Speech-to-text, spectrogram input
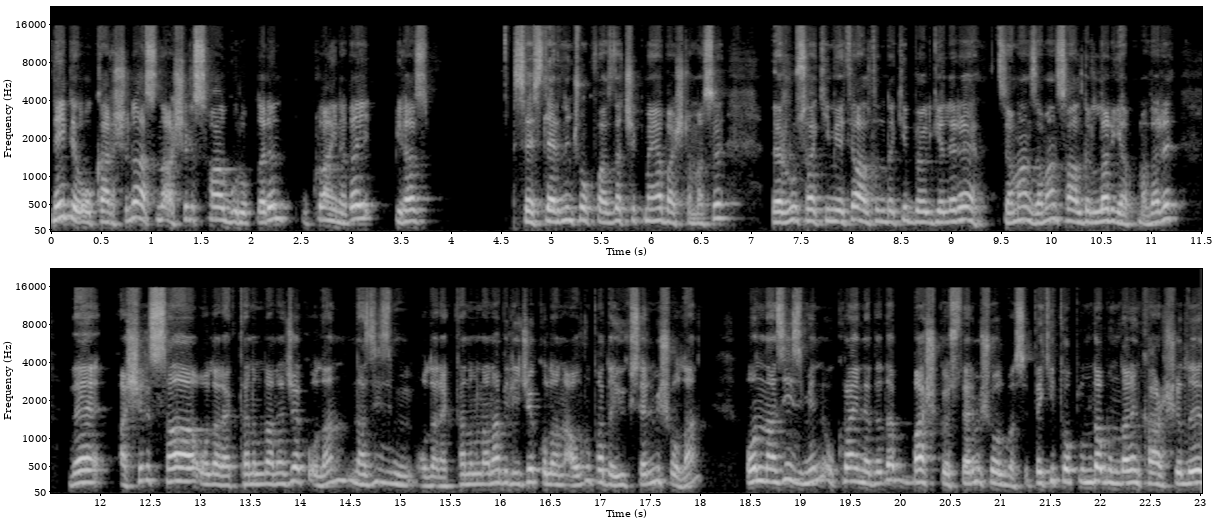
Neydi o karşılığı? Aslında aşırı sağ grupların Ukrayna'da biraz seslerinin çok fazla çıkmaya başlaması ve Rus hakimiyeti altındaki bölgelere zaman zaman saldırılar yapmaları ve aşırı sağ olarak tanımlanacak olan, nazizm olarak tanımlanabilecek olan Avrupa'da yükselmiş olan o nazizmin Ukrayna'da da baş göstermiş olması. Peki toplumda bunların karşılığı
